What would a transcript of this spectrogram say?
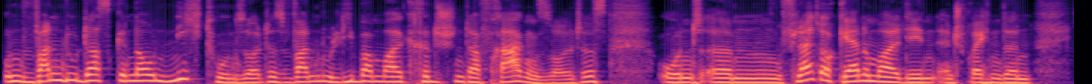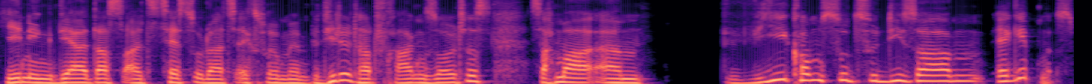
und wann du das genau nicht tun solltest, wann du lieber mal kritisch hinterfragen solltest und ähm, vielleicht auch gerne mal den entsprechendenjenigen, der das als Test oder als Experiment betitelt hat, fragen solltest. Sag mal, ähm, wie kommst du zu diesem Ergebnis?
